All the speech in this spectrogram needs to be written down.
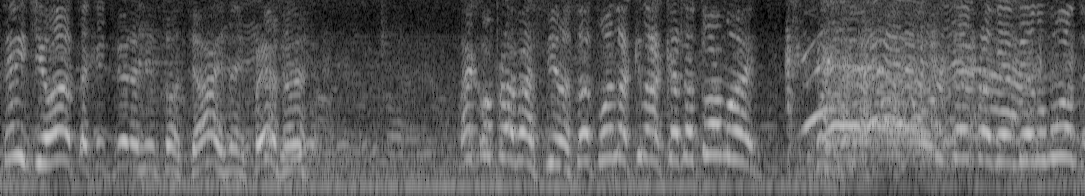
Tem idiota que a gente vê nas redes sociais, na empresa, né? Vai comprar vacina, só for aqui na casa da tua mãe. Não tem pra vender no mundo.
